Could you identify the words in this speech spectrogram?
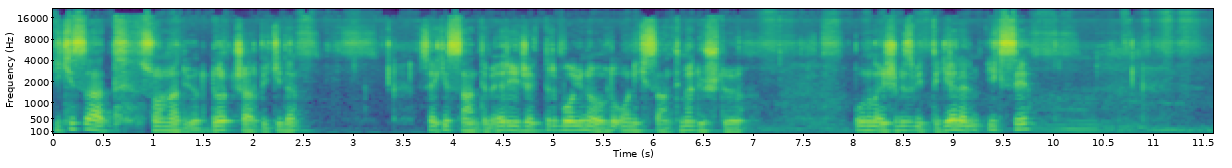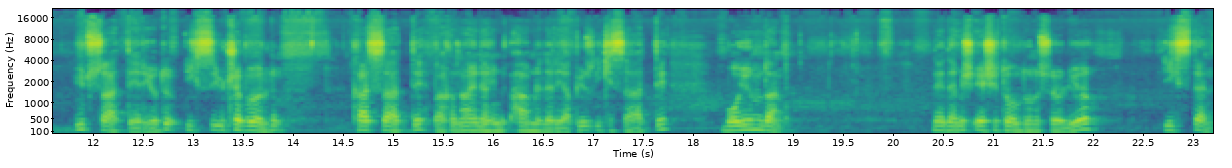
2 saat sonra diyordu. 4 çarpı 2'den 8 santim eriyecektir. Boyu ne oldu? 12 santime düştü. Bununla işimiz bitti. Gelelim x'i 3 saatte eriyordu. X'i 3'e böldüm. Kaç saatti? Bakın aynı hamleleri yapıyoruz. 2 saatti. Boyundan ne demiş? Eşit olduğunu söylüyor. X'ten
